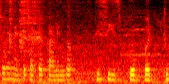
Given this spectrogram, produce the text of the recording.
చూడండి ఎంత చక్కగా కాలిందో. This is bobbattu.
